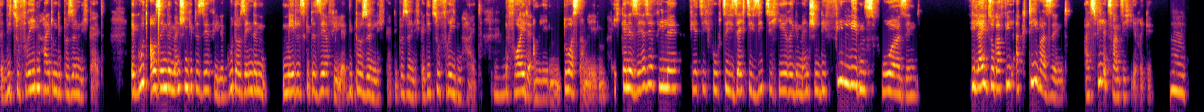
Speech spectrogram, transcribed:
Die Zufriedenheit und die Persönlichkeit. Gut aussehende Menschen gibt es sehr viele. Gut aussehende Mädels gibt es sehr viele. Die Persönlichkeit, die Persönlichkeit, die Zufriedenheit, mhm. Freude am Leben, Durst am Leben. Ich kenne sehr, sehr viele 40, 50, 60, 70-jährige Menschen, die viel lebensfroher sind, vielleicht sogar viel aktiver sind als viele 20-Jährige. Mhm.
